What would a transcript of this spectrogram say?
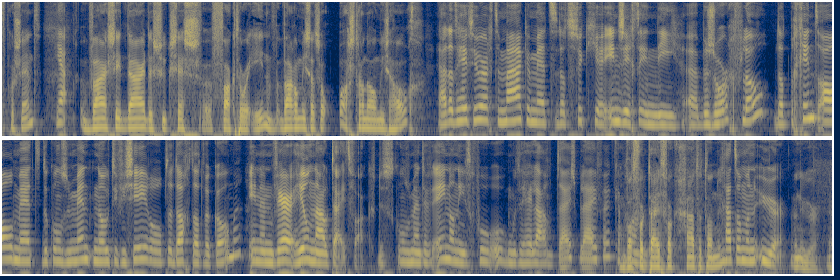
99,5 procent. Ja. Waar zit daar de succesfactor in? Waarom is dat zo astronomisch hoog? Ja, dat heeft heel erg te maken met dat stukje inzicht in die uh, bezorgflow. Dat begint al met de consument notificeren op de dag dat we komen. In een ver, heel nauw tijdvak. Dus de consument heeft één dan niet het gevoel, oh, ik moet de hele avond thuis blijven. Ik heb Wat voor tijdvak gaat het dan nu? Het gaat om een uur. Een uur, ja.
